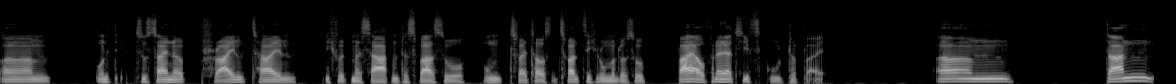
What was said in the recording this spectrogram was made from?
ähm, und zu seiner Primetime, ich würde mal sagen, das war so um 2020 rum oder so, war er auch relativ gut dabei. Ähm, dann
